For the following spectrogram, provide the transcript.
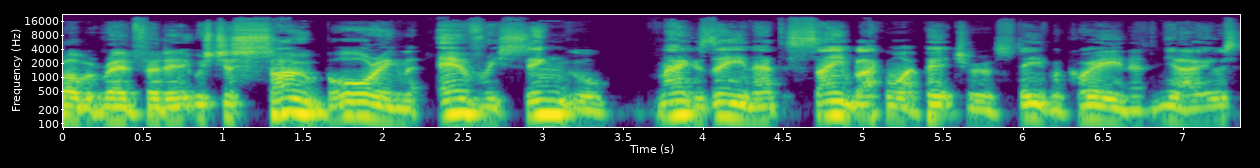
Robert Redford. And it was just so boring that every single magazine had the same black and white picture of Steve McQueen. And, you know, it was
